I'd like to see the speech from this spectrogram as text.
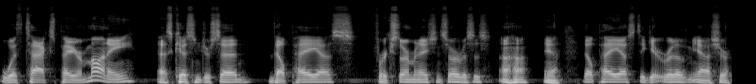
with taxpayer money, as Kissinger said, they'll pay us for extermination services. Uh huh. Yeah. They'll pay us to get rid of them. Yeah, sure.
